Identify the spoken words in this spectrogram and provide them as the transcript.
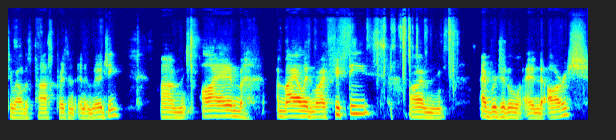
to elders past, present, and emerging. Um, I am a male in my 50s. I'm Aboriginal and Irish,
